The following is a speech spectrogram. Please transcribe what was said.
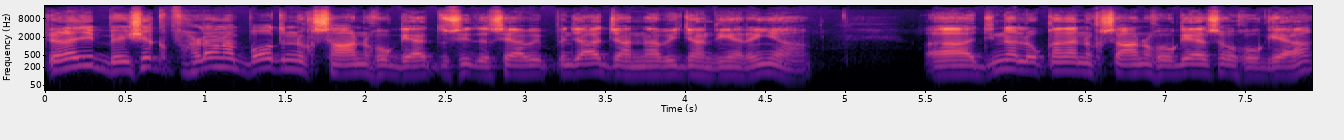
ਟੇਣਾ ਜੀ ਬੇਸ਼ੱਕ ਫੜ੍ਹਾਂ ਨਾਲ ਬਹੁਤ ਨੁਕਸਾਨ ਹੋ ਗਿਆ ਤੁਸੀਂ ਦੱਸਿਆ ਵੀ 50 ਜਾਨਾਂ ਵੀ ਜਾਂਦੀਆਂ ਰਹੀਆਂ। ਅ, ਜਿਨ੍ਹਾਂ ਲੋਕਾਂ ਦਾ ਨੁਕਸਾਨ ਹੋ ਗਿਆ ਸੋ ਹੋ ਗਿਆ।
